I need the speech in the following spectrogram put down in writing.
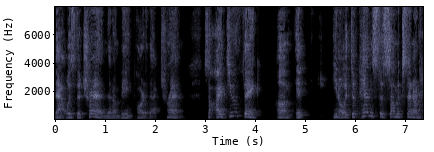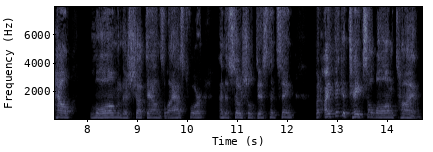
that was the trend, that I'm being part of that trend. So I do think um, it, you know, it depends to some extent on how long the shutdowns last for and the social distancing. But I think it takes a long time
